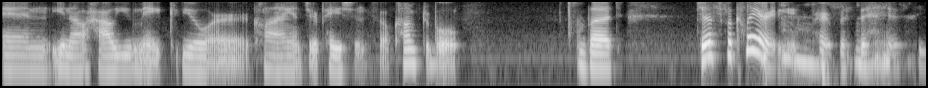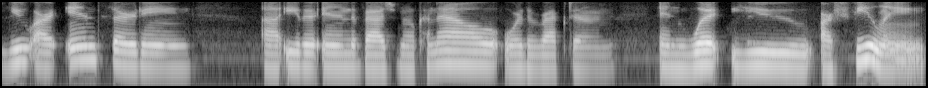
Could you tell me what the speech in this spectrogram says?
and you know how you make your clients your patients feel comfortable but just for clarity purposes, you are inserting uh, either in the vaginal canal or the rectum, and what you are feeling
